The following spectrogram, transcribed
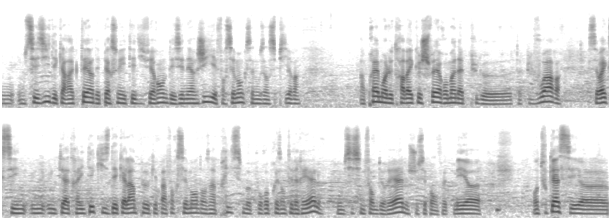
on- on saisit des caractères, des personnalités différentes, des énergies, et forcément que ça nous inspire. Après, moi, le travail que je fais, Roman a pu le, t'as pu le voir, c'est vrai que c'est une, théâtralité qui se décale un peu, qui n'est pas forcément dans un prisme pour représenter le réel, même si c'est une forme de réel, je sais pas en fait. Mais euh, en tout cas, c'est. euh,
